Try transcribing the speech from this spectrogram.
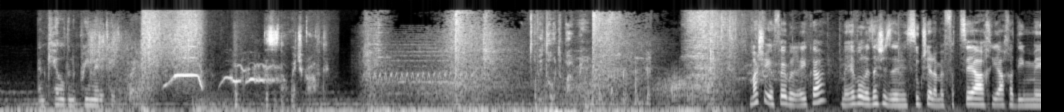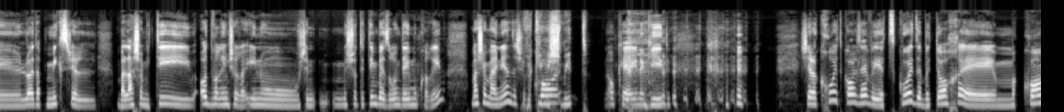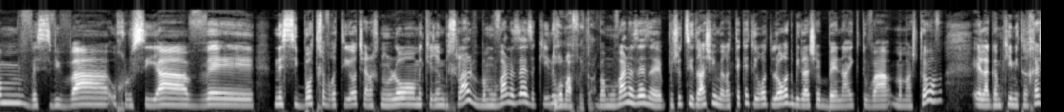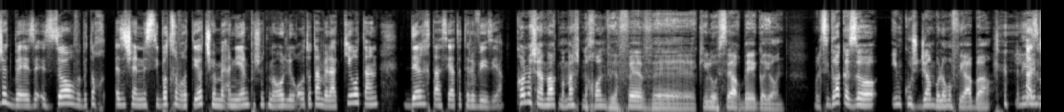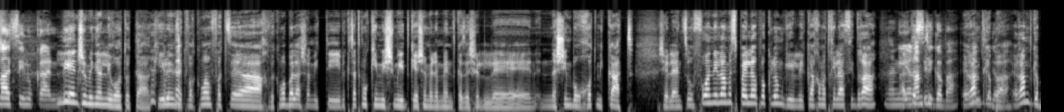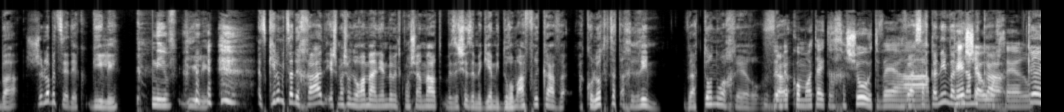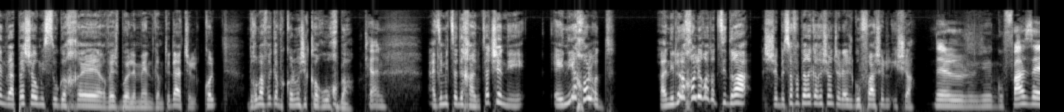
and killed in a premeditated way. This is not witchcraft. מה שיפה ברקע, מעבר לזה שזה סוג של המפצח יחד עם, אה, לא יודעת, מיקס של בלש אמיתי, עוד דברים שראינו שמשוטטים באזורים די מוכרים, מה שמעניין זה שכל... וקימי שמיט. אוקיי, נגיד. שלקחו את כל זה ויצקו את זה בתוך אה, מקום וסביבה, אוכלוסייה ונסיבות חברתיות שאנחנו לא מכירים בכלל, ובמובן הזה זה כאילו... דרום אפריקה. במובן הזה זה פשוט סדרה שהיא מרתקת לראות לא רק בגלל שבעיניי היא כתובה ממש טוב, אלא גם כי היא מתרחשת באיזה אזור ובתוך איזה שהן נסיבות חברתיות שמעניין פשוט מאוד לראות אותן ולהכיר אותן דרך תעשיית הטלוויזיה. כל מה שאמרת ממש נכון ויפה וכאילו עושה הרבה היגיון. אבל סדרה כזו, אם כוש ג'מבו לא מופיעה בה, אז מה עשינו כאן? לי אין שום עניין לראות אותה. כאילו אם זה כבר כמו המפצח, וכמו בלש אמיתי, וקצת כמו קימי שמיד, כי יש שם אלמנט כזה של uh, נשים בורחות מכת, שלהן צורפו, אני לא מספיילר פה כלום, גילי, ככה מתחילה הסדרה. אני הרמתי תעשי- גבה. הרמת גבה, הרמת גבה, שלא בצדק, גילי. ניב. גילי. אז כאילו מצד אחד, יש משהו נורא מעניין באמת, כמו שאמרת, בזה שזה מגיע מדרום אפריקה, והקולות קצת אחרים, והטון הוא אחר. וה- ומקומות ההתרחשות, והשחקנים והפשע והדינמיקה. הוא אחר. כן, והפשע הוא מסוג אחר, ויש בו אלמנט גם, את יודעת, של כל דרום אפריקה וכל מה שכרוך בה. כן. אז זה מצד אחד. מצד שני, איני יכול עוד. אני לא יכול לראות עוד סדרה שבסוף הפרק הראשון שלה יש גופה של אישה. זה- גופה זה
